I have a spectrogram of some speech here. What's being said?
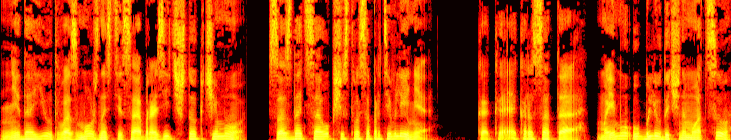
Не дают возможности сообразить, что к чему, создать сообщество сопротивления. Какая красота! Моему ублюдочному отцу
